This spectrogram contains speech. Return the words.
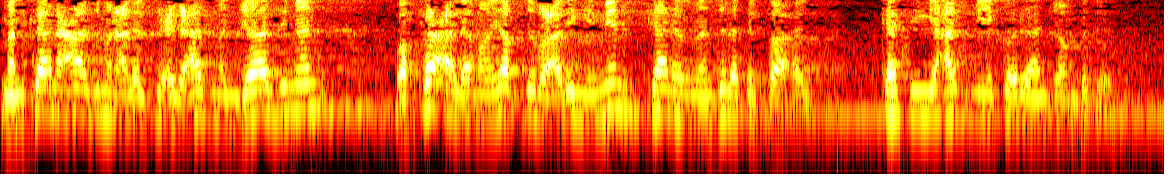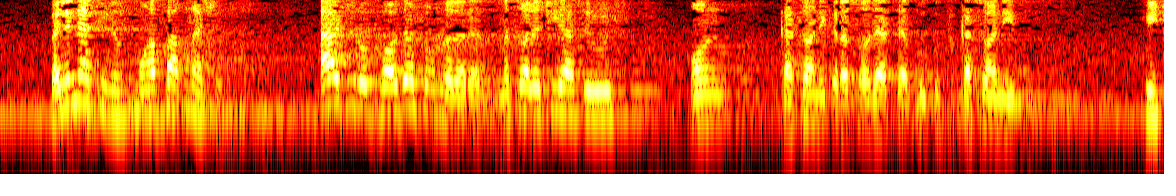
من كان عازما على الفعل عزما جازما وفعل ما يقدر عليه منه كان بمنزله الفاعل. کسی عزمی کاری انجام بده. ولی نتونه موفق نشه اجر و پاداش اون رو داره. مثال چی هست روش؟ اون کسانی که رسول در تبوک کسانی هیچ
